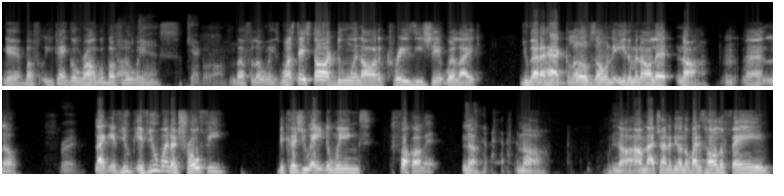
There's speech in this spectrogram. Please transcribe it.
Yeah, buffalo. You can't go wrong with buffalo can't. wings. Can't go wrong. Buffalo wings. Once they start doing all the crazy shit where like you gotta have gloves on to eat them and all that, nah, No. Right. Like if you if you win a trophy because you ate the wings, fuck all that. No, no, no. I'm not trying to be on nobody's Hall of Fame.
